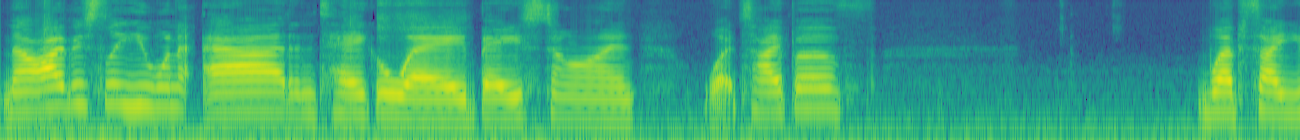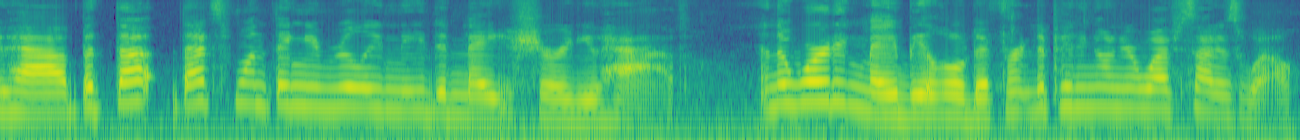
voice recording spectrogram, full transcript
Now, obviously, you want to add and take away based on what type of website you have, but that, that's one thing you really need to make sure you have. And the wording may be a little different depending on your website as well.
